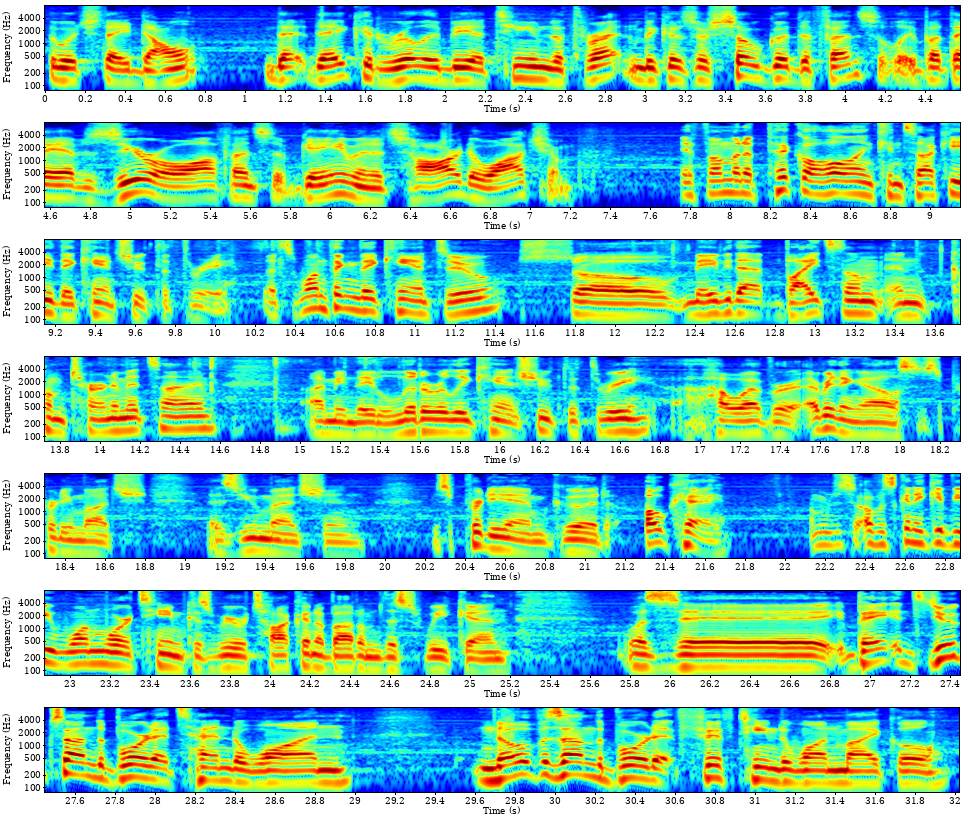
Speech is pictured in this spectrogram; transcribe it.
which they don't, that they could really be a team to threaten because they're so good defensively, but they have zero offensive game, and it's hard to watch them if I'm going to pick a hole in Kentucky, they can't shoot the three. That's one thing they can't do. So maybe that bites them and come tournament time. I mean, they literally can't shoot the three. However, everything else is pretty much, as you mentioned, is pretty damn good. Okay, I'm just. I was going to give you one more team because we were talking about them this weekend. Was it Duke's on the board at ten to one? Nova's on the board at fifteen to one. Michael.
